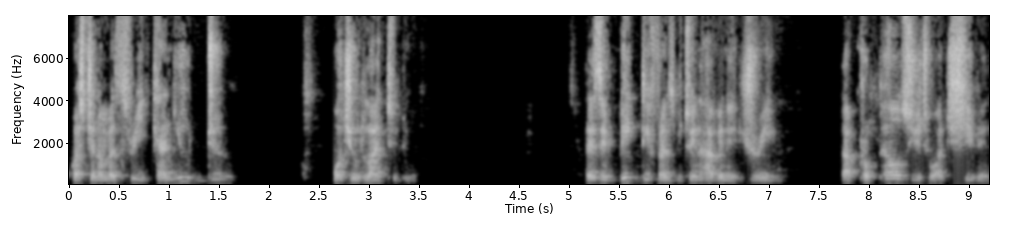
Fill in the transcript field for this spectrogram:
Question number three Can you do what you would like to do? There's a big difference between having a dream that propels you to achieving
